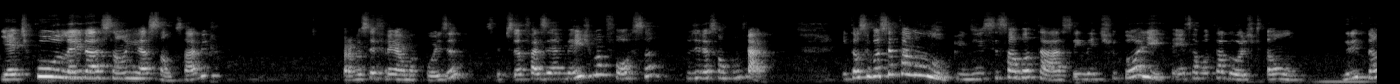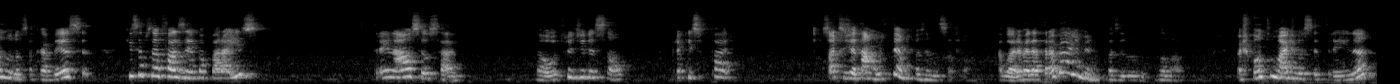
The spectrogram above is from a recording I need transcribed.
E é tipo lei da ação e reação, sabe? Para você frear uma coisa, você precisa fazer a mesma força na direção contrária. Então, se você está num loop de se sabotar, você identificou ali que tem sabotadores que estão gritando na sua cabeça, o que você precisa fazer para parar isso? Treinar o seu sábio na outra direção para que isso pare. Só que você já está há muito tempo fazendo dessa forma. Agora vai dar trabalho mesmo fazer do, do lado. Mas quanto mais você treina,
